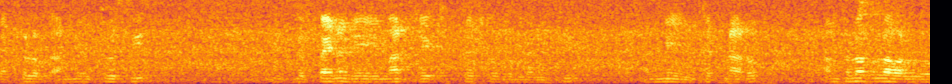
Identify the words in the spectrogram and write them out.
లెక్కలు అన్నీ చూసి ఇట్లా పైన మార్చి చేసుకోకూడదు అనేసి అన్నీ చెప్పినారు. అంతలోపల వాళ్ళు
